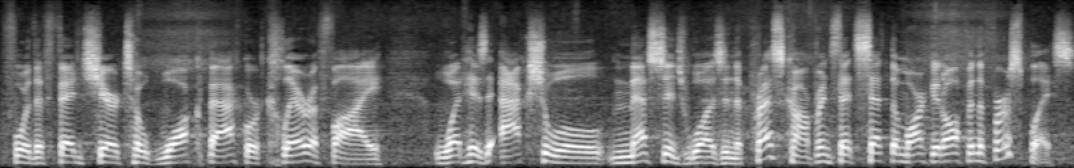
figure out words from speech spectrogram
for the Fed chair to walk back or clarify what his actual message was in the press conference that set the market off in the first place.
